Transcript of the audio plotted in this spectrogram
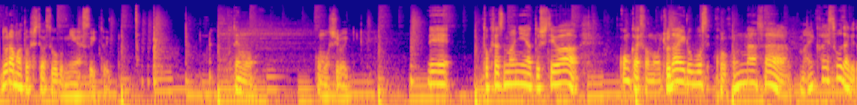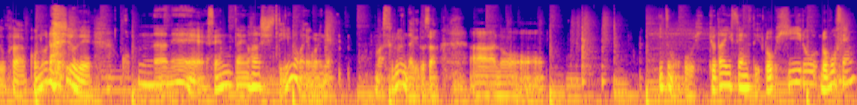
ドラマとしてはすごく見やすいという。とても面白い。で特撮マニアとしては今回その巨大ロボ戦これこんなさ、毎回そうだけどさ、このラジオで こんなね、戦隊の話していいのかね、これね。まあするんだけどさ、あの、いつもこう巨大戦ってロヒーロー、ロボ戦？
